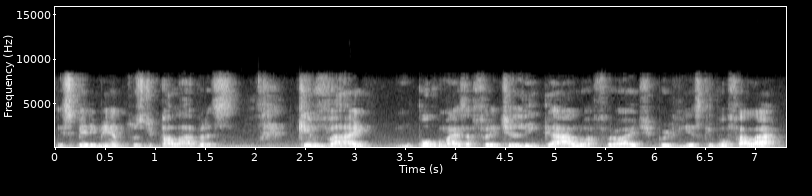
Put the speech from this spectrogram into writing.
experimentos de palavras, que vai um pouco mais à frente ligá-lo a Freud, por vias que vou falar.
